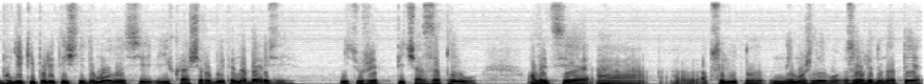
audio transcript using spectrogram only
будь-які політичні домовленості їх краще робити на березі, ніж уже під час запливу, але це е, абсолютно неможливо з огляду на те,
